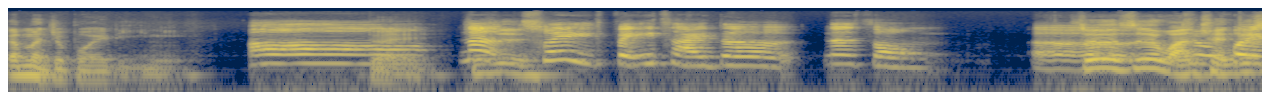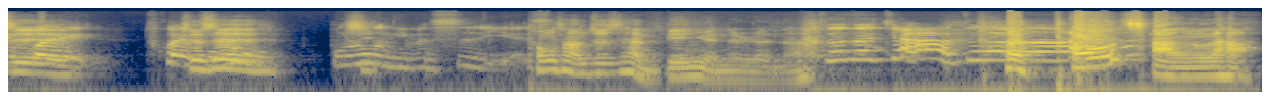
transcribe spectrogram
根本就不会理你哦。对，就是、那所以肥宅的那种呃，这个是完全就是会会会就是不入你们视野，通常就是很边缘的人啊。真的假的？通常啦，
